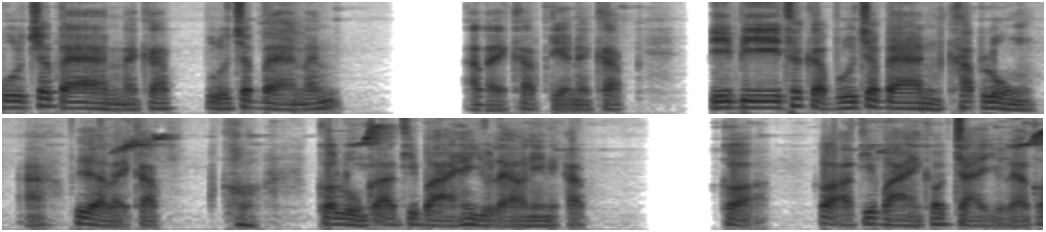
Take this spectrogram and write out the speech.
บูเจอร์แบนนะครับบูเจอร์แบนนั้นอะไรครับเดี๋ยวนะครับ BB เท่ากับบูจแบนครับลุงอ่าเพื่ออะไรครับ ก็ก็ลุงก็อธิบายให้อยู่แล้วนี่นะครับ ก็ก็อธิบายเข้าใจอยู่แล้วก็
